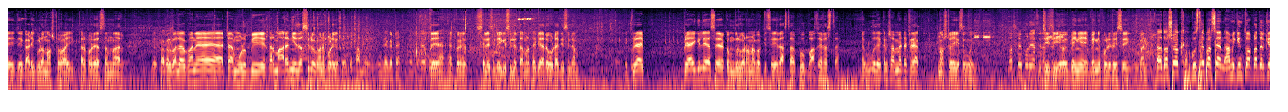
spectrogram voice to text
এই যে গাড়িগুলো নষ্ট হয় তারপরে আছে আপনার সকালবেলা ওখানে একটা মুরব্বী তার মারে নিয়ে যাচ্ছিল ওখানে পড়ে গেছে। তো সামনে এই জায়গাটায়। যে হ্যাঁ, ছেলে ছেলে গেছিল তো আমরা থেকে আর ওঠাই দিয়েছিলাম। প্রায় প্রায় গেলে আছে এরকম দুর্ঘটনা ঘটেছে। এই রাস্তা খুব বাজে রাস্তা। ও দেখেন সামনে একটা ট্র্যাক নষ্ট হয়ে গেছে ওই। নষ্ট পড়ে আছে জি জি ওই ভেঙে ভেঙে পড়ে রয়েছে ওখানে। দর্শক বুঝতে পারছেন আমি কিন্তু আপনাদেরকে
